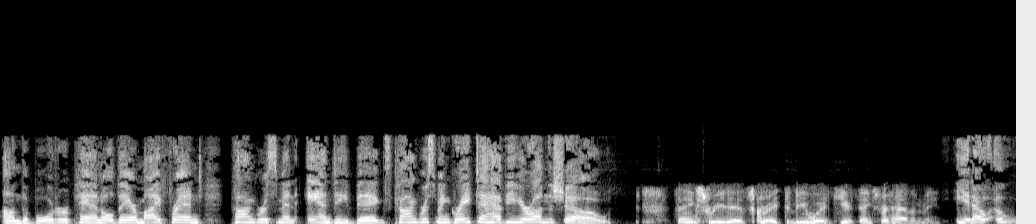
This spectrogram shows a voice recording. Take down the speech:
on the border panel there. My friend, Congressman Andy Biggs. Congressman, great to have you here on the show. Thanks, Rita. It's great to be with you. Thanks for having me. You know, uh,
